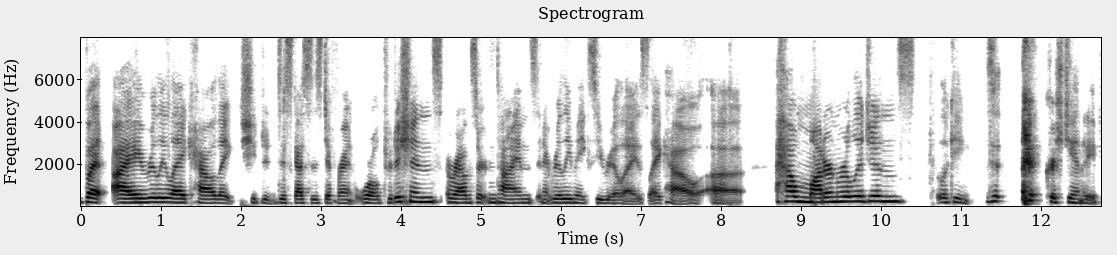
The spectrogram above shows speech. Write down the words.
But I really like how like she d- discusses different world traditions around certain times, and it really makes you realize like how uh how modern religions looking Christianity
